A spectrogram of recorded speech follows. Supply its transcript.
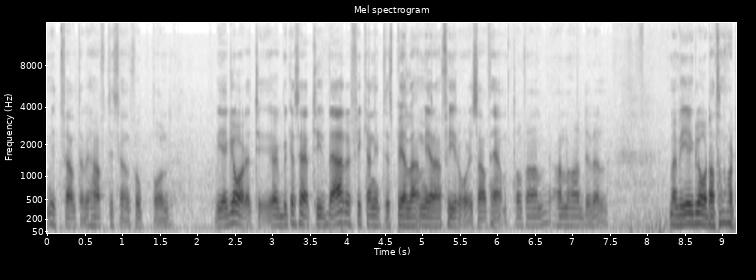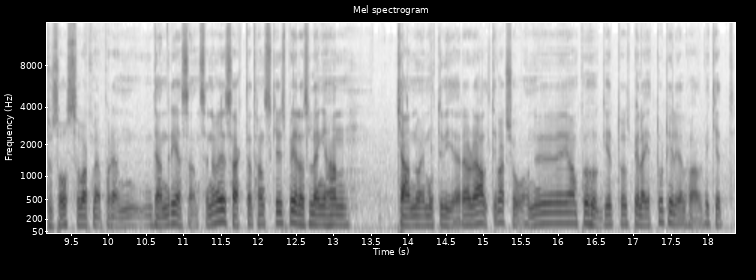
mittfältare vi haft i svensk fotboll. Vi är glada. Jag brukar säga tyvärr fick han inte spela mer än fyra år i Southampton för han, han hade väl men vi är glada att han har varit hos oss och varit med på den, den resan. Sen har vi sagt att han ska ju spela så länge han kan och är motiverad. Och det har alltid varit så. Och nu är han på hugget och spelar ett år till i alla fall, vilket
